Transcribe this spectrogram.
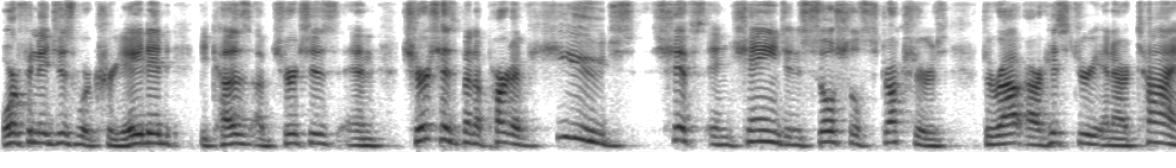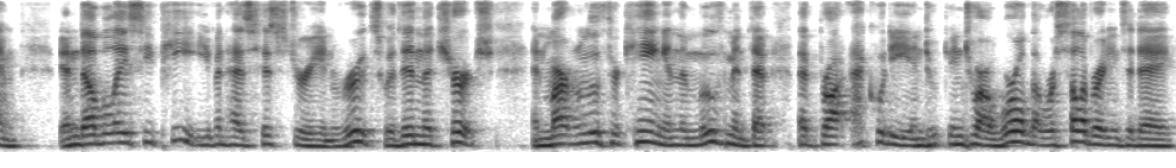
orphanages were created because of churches, and church has been a part of huge shifts and change in social structures throughout our history and our time. NAACP even has history and roots within the church, and Martin Luther King and the movement that that brought equity into into our world that we're celebrating today.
